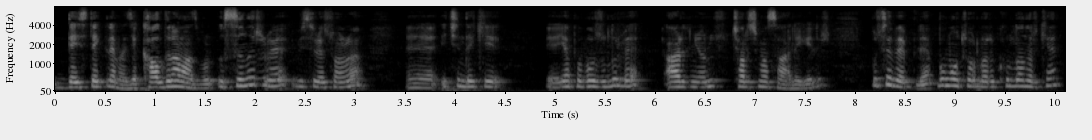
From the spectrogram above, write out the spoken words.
desteklemez. Ya kaldıramaz bu. Isınır ve bir süre sonra e, içindeki e, yapı bozulur ve Arduino'nuz çalışmaz hale gelir. Bu sebeple bu motorları kullanırken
